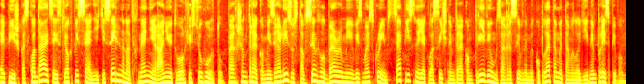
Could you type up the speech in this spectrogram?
Епішка складається із трьох пісень, які сильно натхнені ранньою творчістю гурту. Першим треком із релізу став сингл Bury Me With My Screams. Ця пісня є класичним треком Trivium з агресивними куплетами та мелодійним приспівом.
